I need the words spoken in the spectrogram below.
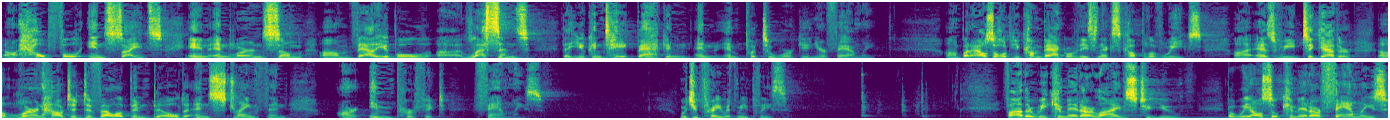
uh, helpful insights and, and learn some um, valuable uh, lessons that you can take back and, and, and put to work in your family. Uh, but I also hope you come back over these next couple of weeks uh, as we together uh, learn how to develop and build and strengthen our imperfect families. Would you pray with me, please? Father, we commit our lives to you, but we also commit our families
